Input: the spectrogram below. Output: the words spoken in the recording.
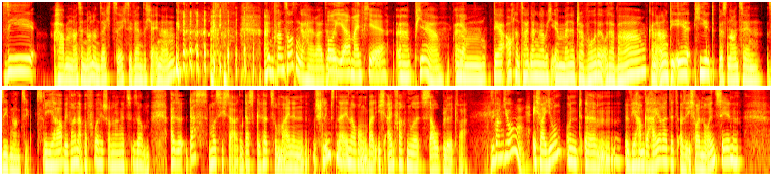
Sie haben 1969, Sie werden sich erinnern, einen Franzosen geheiratet. Oh ja, mein Pierre. Äh, Pierre, ähm, ja. der auch eine Zeit lang, glaube ich, ihr Manager wurde oder war. Keine Ahnung, die Ehe hielt bis 1977. Ja, wir waren aber vorher schon lange zusammen. Also das muss ich sagen, das gehört zu meinen schlimmsten Erinnerungen, weil ich einfach nur saublöd war. Sie waren jung. Ich war jung und ähm, wir haben geheiratet. Also ich war 19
